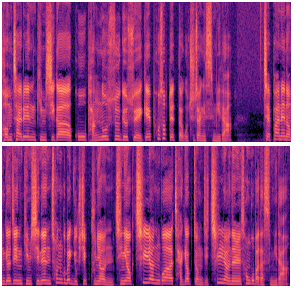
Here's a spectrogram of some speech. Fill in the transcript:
검찰은 김 씨가 고 박노수 교수에게 포섭됐다고 주장했습니다. 재판에 넘겨진 김 씨는 1969년 징역 7년과 자격정지 7년을 선고받았습니다.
